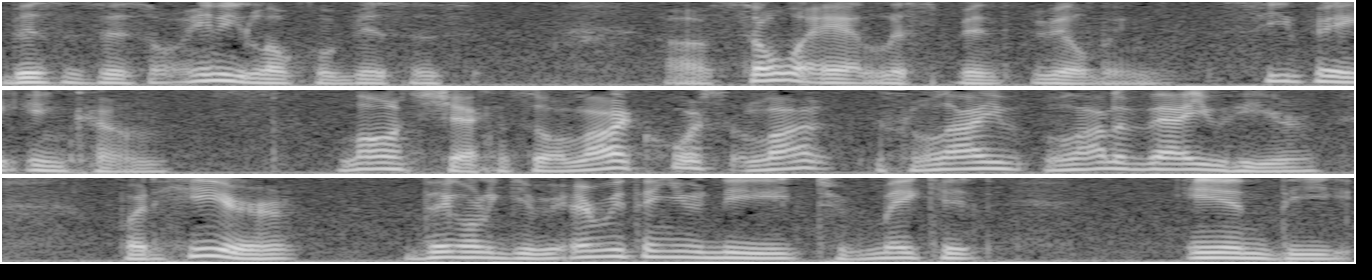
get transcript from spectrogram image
businesses or any local business, uh, solo ad list building, CPA income, launch check. And so a lot of course, a lot, it's a lot, a lot of value here, but here they're going to give you everything you need to make it in the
